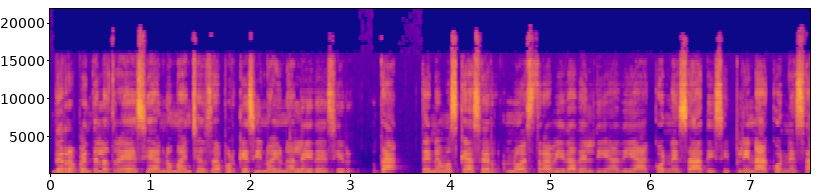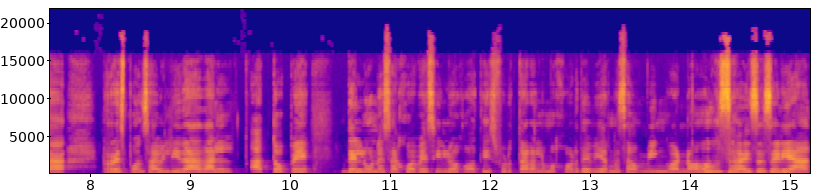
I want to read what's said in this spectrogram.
de repente el otro día decía, no manches, o sea, ¿por qué si no hay una ley de decir, tenemos que hacer nuestra vida del día a día con esa disciplina, con esa responsabilidad al, a tope de lunes a jueves y luego disfrutar a lo mejor de viernes a domingo, ¿no? O sea, ese sería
